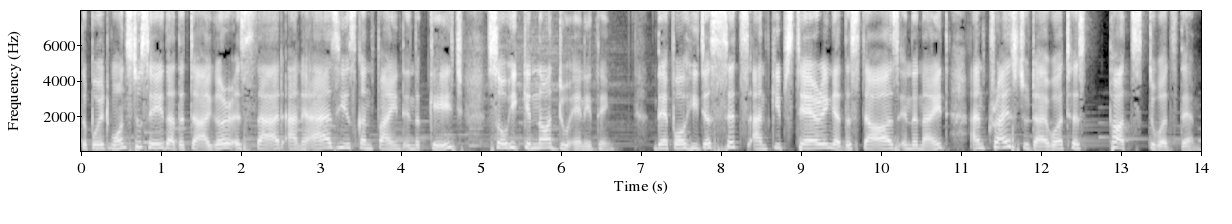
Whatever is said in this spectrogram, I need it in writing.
The poet wants to say that the tiger is sad and as he is confined in the cage so he cannot do anything. Therefore, he just sits and keeps staring at the stars in the night and tries to divert his thoughts towards them.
